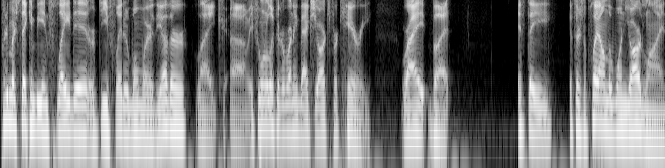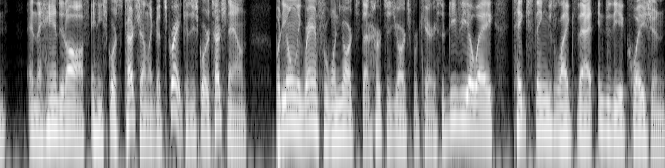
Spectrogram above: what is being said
pretty much they can be inflated or deflated one way or the other. Like um, if you want to look at a running back's yards per carry, right? But if they if there's a play on the one yard line and they hand it off and he scores a touchdown, like that's great because he scored a touchdown, but he only ran for one yard, so that hurts his yards per carry. So DVOA takes things like that into the equation,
